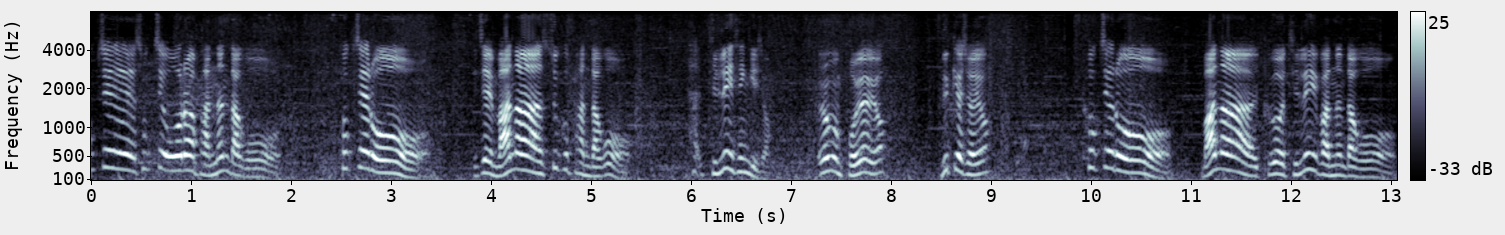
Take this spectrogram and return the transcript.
속죄 속죄 오라 받는다고 속죄로 이제 만화 수급한다고 타- 딜레이 생기죠. 여러분 보여요? 느껴져요? 속죄로 만화 그거 딜레이 받는다고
